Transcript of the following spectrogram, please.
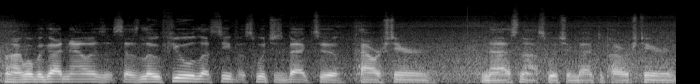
All right, what we got now is it says low fuel. Let's see if it switches back to power steering. Nah, it's not switching back to power steering.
